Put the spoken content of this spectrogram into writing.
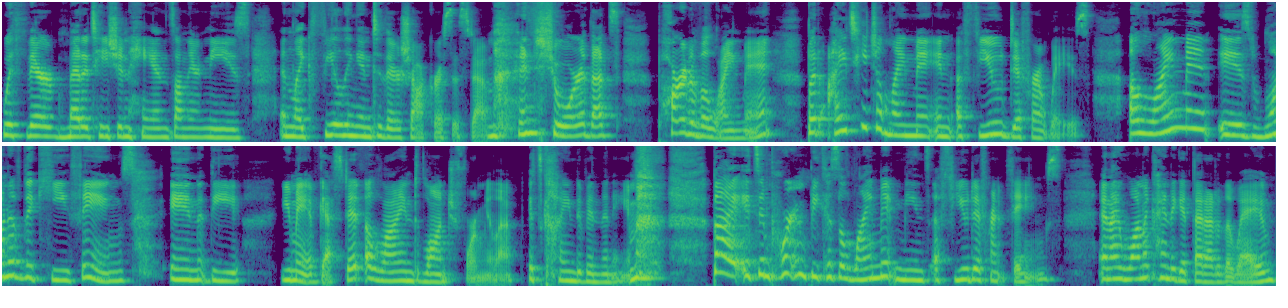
with their meditation hands on their knees and like feeling into their chakra system. And sure, that's part of alignment, but I teach alignment in a few different ways. Alignment is one of the key things in the, you may have guessed it, aligned launch formula. It's kind of in the name. but it's important because alignment means a few different things. And I want to kind of get that out of the way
